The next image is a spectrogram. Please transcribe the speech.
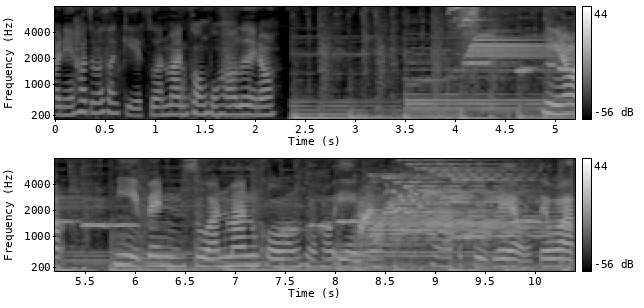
บัดนี้เฮาจะมาสังเกตสวนมันของพวกเฮาเลยเนาะ นี่เนาะนี่เป็นสวนมันของพวกเฮาเองเนาะหาก็ปลูกแล้ว แต่ว่า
